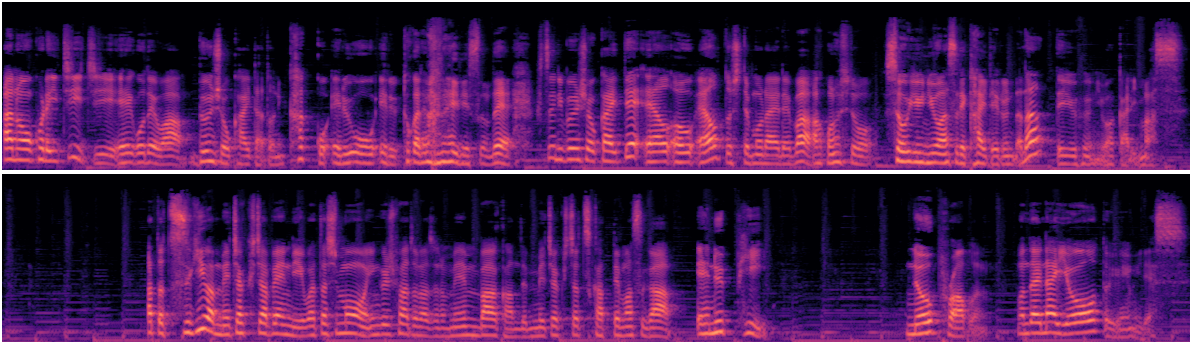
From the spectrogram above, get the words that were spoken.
あの、これいちいち英語では文章を書いた後にカッコ LOL とかではないですので、普通に文章を書いて LOL としてもらえれば、あ、この人そういうニュアンスで書いてるんだなっていうふうにわかります。あと次はめちゃくちゃ便利。私も English Partners のメンバー間でめちゃくちゃ使ってますが、NP。No problem. 問題ないよという意味です。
